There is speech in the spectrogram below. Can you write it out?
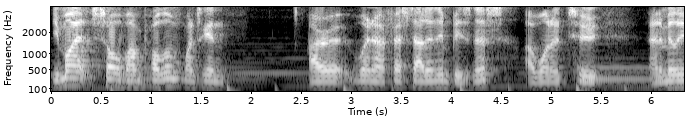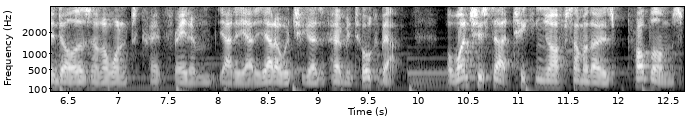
You might solve one problem. Once again, I, when I first started in business, I wanted to earn a million dollars and I wanted to create freedom, yada, yada, yada, which you guys have heard me talk about. But once you start ticking off some of those problems,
